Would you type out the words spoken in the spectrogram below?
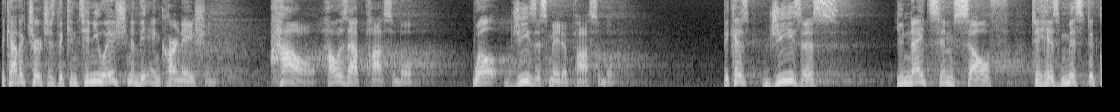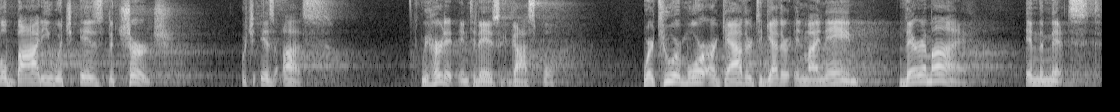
The Catholic Church is the continuation of the incarnation. How? How is that possible? Well, Jesus made it possible. Because Jesus unites himself to his mystical body, which is the church, which is us. We heard it in today's gospel. Where two or more are gathered together in my name, there am I in the midst.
